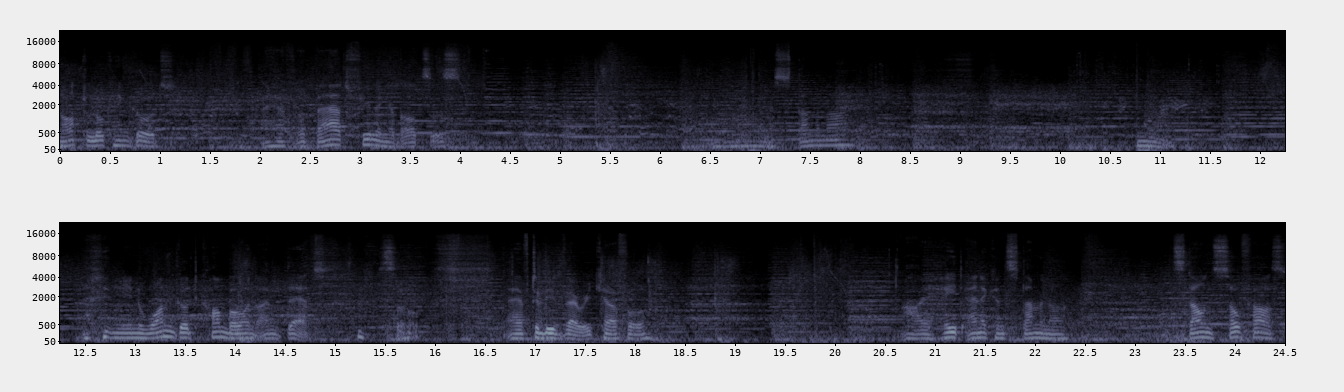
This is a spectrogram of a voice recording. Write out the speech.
not looking good. I have a bad feeling about this. Stamina. Hmm. I mean, one good combo and I'm dead. so, I have to be very careful. Oh, I hate Anakin's stamina. It's down so fast.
